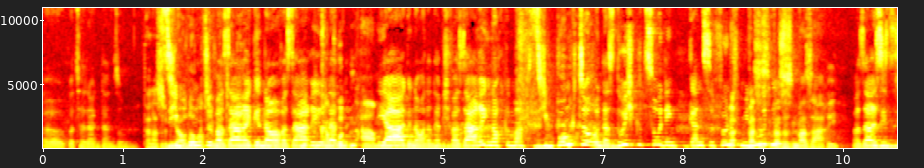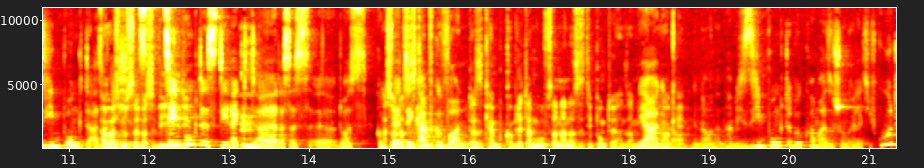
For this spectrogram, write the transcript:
äh, Gott sei Dank dann so Dann hast du die sieben Punkte, Vasari, genau, Vasari und dann Arm. ja, genau, und dann habe ich Vasari noch gemacht, sieben Punkte und das durchgezogen, die ganze fünf Wa- Minuten. Was ist, was ist ein Wasari? Vasari sind sieben Punkte, also Aber was nicht, musst du- was- wie- zehn wie- Punkte ist direkt, äh, das heißt, äh, du hast so, komplett das den Kampf kein, gewonnen. Das ist kein kompletter Move, sondern das ist die Punkteansammlung. Ja, Ah, genau, Okay. genau. Dann habe ich sieben Punkte bekommen, also schon relativ gut.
